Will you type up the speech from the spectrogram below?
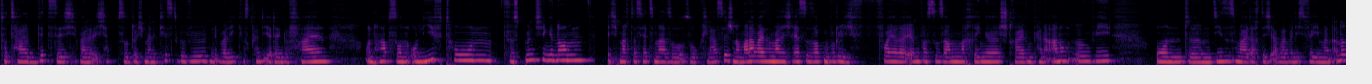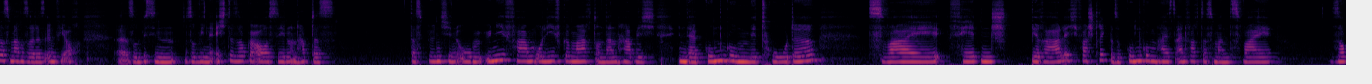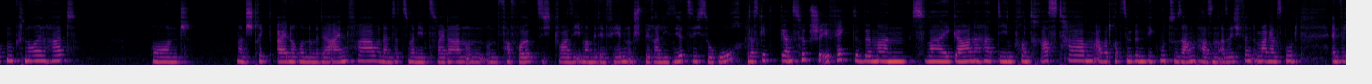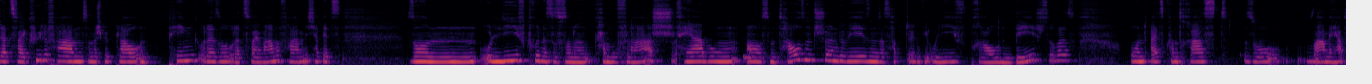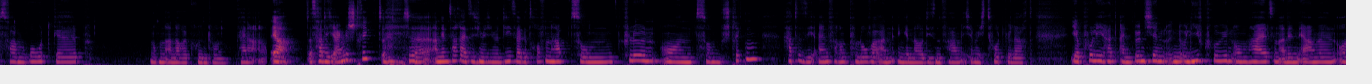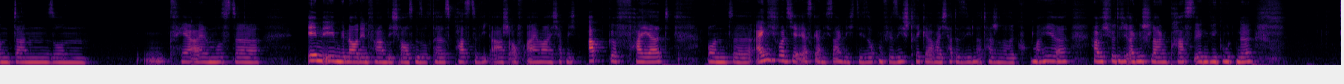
total witzig, weil ich habe so durch meine Kiste gewühlt und überlegt, was könnte ihr denn gefallen und habe so einen Olivton fürs Bündchen genommen. Ich mache das jetzt mal so, so klassisch. Normalerweise mache ich Reste Socken wirklich, feuer da irgendwas zusammen, mache Ringel, Streifen, keine Ahnung irgendwie. Und ähm, dieses Mal dachte ich aber, wenn ich es für jemand anderes mache, soll das irgendwie auch äh, so ein bisschen so wie eine echte Socke aussehen und habe das, das Bündchen oben unifarben oliv gemacht und dann habe ich in der Gum-Gum-Methode zwei Fäden spiralig verstrickt. Also Gum-Gum heißt einfach, dass man zwei Sockenknäuel hat und man strickt eine Runde mit der einen Farbe, dann setzt man die zweite an und, und, verfolgt sich quasi immer mit den Fäden und spiralisiert sich so hoch. Das gibt ganz hübsche Effekte, wenn man zwei Garne hat, die einen Kontrast haben, aber trotzdem irgendwie gut zusammenpassen. Also ich finde immer ganz gut, entweder zwei kühle Farben, zum Beispiel blau und pink oder so, oder zwei warme Farben. Ich habe jetzt so ein Olivgrün, das ist so eine Camouflage-Färbung aus dem Tausendschön gewesen. Das hat irgendwie olivbraun, beige, sowas. Und als Kontrast so warme Herbstfarben, rot, gelb, noch ein anderer Grünton, keine Ahnung. Ja, das hatte ich angestrickt und äh, an dem Tag, als ich mich mit Lisa getroffen habe zum Klönen und zum Stricken, hatte sie einfach einen Pullover an in genau diesen Farben. Ich habe mich totgelacht. Ihr Pulli hat ein Bündchen in Olivgrün um den Hals und an den Ärmeln und dann so ein Fair-Muster in eben genau den Farben, die ich rausgesucht habe. Es passte wie Arsch auf Eimer. Ich habe mich abgefeiert. Und äh, eigentlich wollte ich ja erst gar nicht sagen, dass ich die Socken für sie stricke, aber ich hatte sie in der Tasche und sage, guck mal hier, habe ich für dich angeschlagen, passt irgendwie gut, ne?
